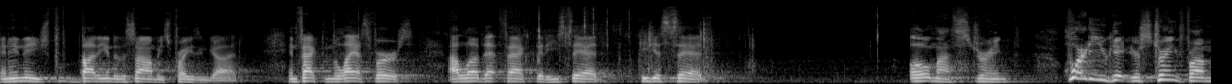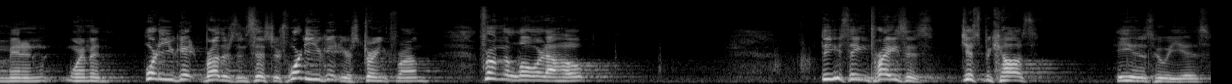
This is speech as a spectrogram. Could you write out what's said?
And then he's, by the end of the psalm, he's praising God. In fact, in the last verse, I love that fact that he said, he just said, Oh, my strength. Where do you get your strength from, men and women? Where do you get, brothers and sisters, where do you get your strength from? From the Lord, I hope. Do you sing praises just because He is who He is?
